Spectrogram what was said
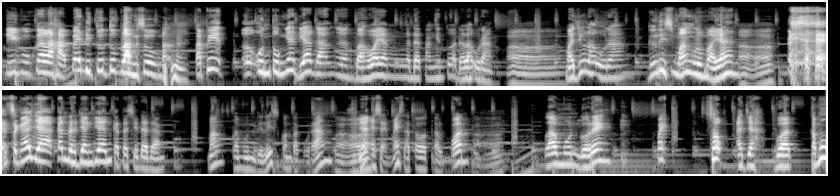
dibuka lah HP ditutup langsung. Tapi uh, untungnya dia gak ngeh bahwa yang ngedatangin itu adalah orang. Uh. Majulah orang, gelis mang lumayan. Uh. Sengaja kan udah janjian kata si Dadang. Mang, lamun gelis kontak orang, uh. ya SMS atau telepon. Uh. Lamun goreng, pek sok aja buat kamu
